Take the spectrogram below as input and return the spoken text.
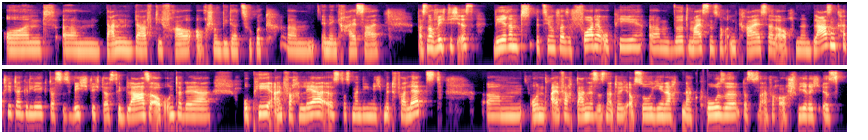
Und ähm, dann darf die Frau auch schon wieder zurück ähm, in den Kreissaal. Was noch wichtig ist, während beziehungsweise vor der OP ähm, wird meistens noch im Kreißsaal auch ein Blasenkatheter gelegt. Das ist wichtig, dass die Blase auch unter der OP einfach leer ist, dass man die nicht mit verletzt. Ähm, und einfach dann ist es natürlich auch so, je nach Narkose, dass es einfach auch schwierig ist,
